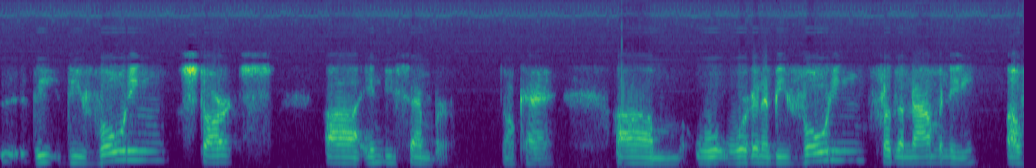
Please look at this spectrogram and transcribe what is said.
the the voting starts uh, in December. Okay, um, we're going to be voting for the nominee of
